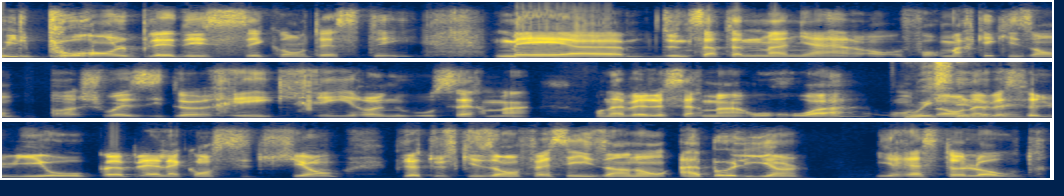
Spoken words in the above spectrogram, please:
ils, pourront le plaider si c'est contesté, mais d'une certaine manière, il faut remarquer qu'ils n'ont pas choisi de réécrire un nouveau serment on avait le serment au roi, on, on avait celui au peuple et à la Constitution. Puis là, tout ce qu'ils ont fait, c'est qu'ils en ont aboli un. Il reste l'autre.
